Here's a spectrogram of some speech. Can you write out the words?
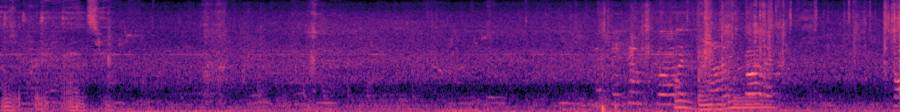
Those are pretty fancy. Do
